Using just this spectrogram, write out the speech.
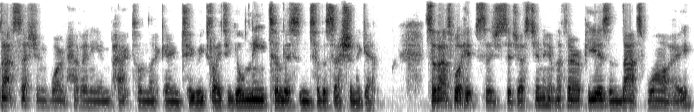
that session won't have any impact on that game two weeks later. You'll need to listen to the session again. So that's what hip suggestion hypnotherapy is, and that's why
